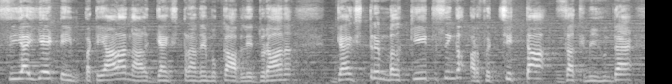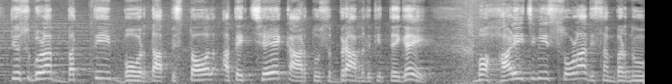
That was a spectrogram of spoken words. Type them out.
ਸੀਆਈਏ ਟੀਮ ਪਟਿਆਲਾ ਨਾਲ ਗੈਂਗਸਟਰਾਂ ਦੇ ਮੁਕਾਬਲੇ ਦੌਰਾਨ ਗੈਂਗਸਟਰ ਮਲਕੀਤ ਸਿੰਘ ਉਰਫ ਚਿੱਟਾ ਜ਼ਖਮੀ ਹੁੰਦਾ ਹੈ ਤੇ ਉਸ ਕੋਲ 32 ਬੋਰ ਦਾ ਪਿਸਤੌਲ ਅਤੇ 6 ਕਾਰਤੂਸ ਬਰਾਮਦ ਕੀਤੇ ਗਏ। ਮੋਹਾਲੀ 'ਚ ਵੀ 16 ਦਸੰਬਰ ਨੂੰ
